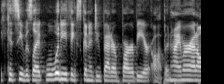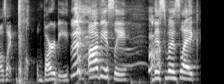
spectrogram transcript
because he was like, Well, what do you think's gonna do better, Barbie or Oppenheimer? And I was like, Barbie. Obviously. This was like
